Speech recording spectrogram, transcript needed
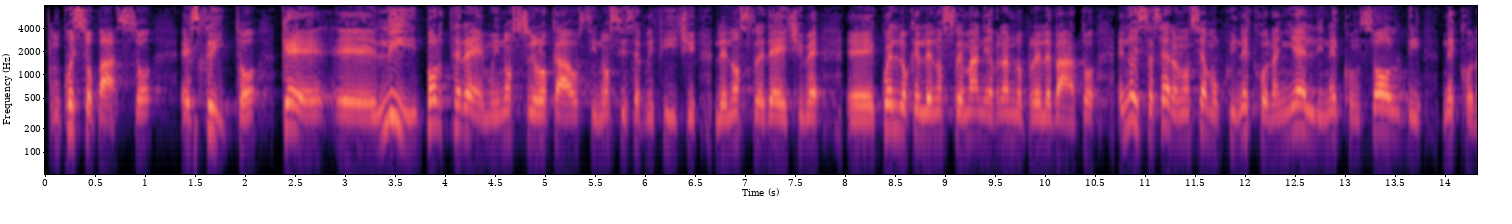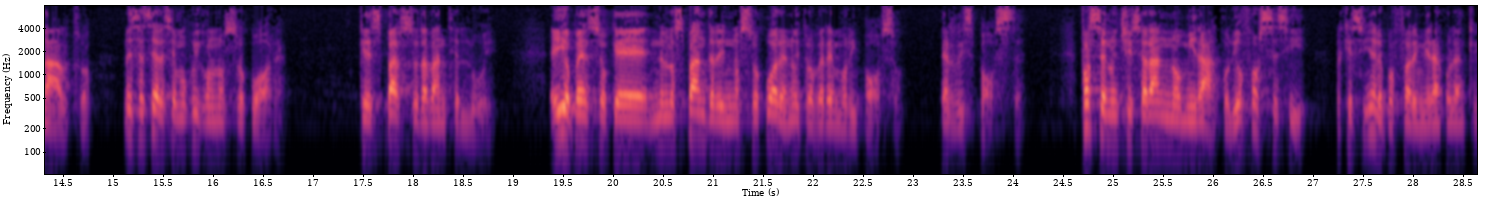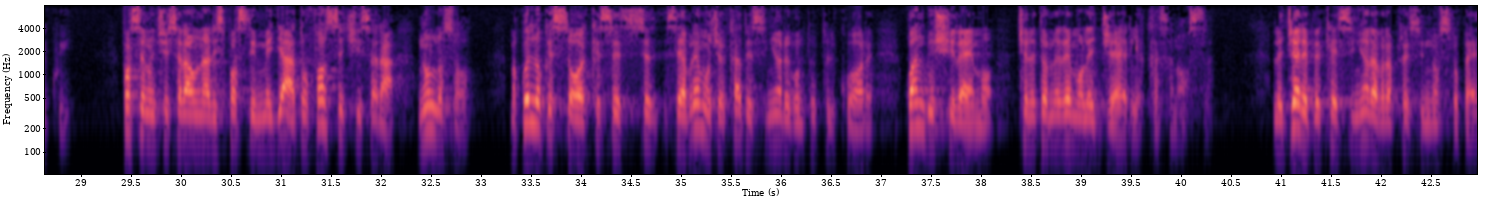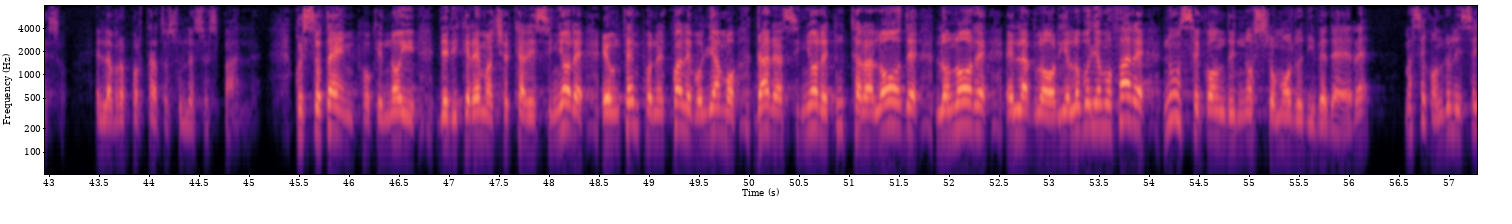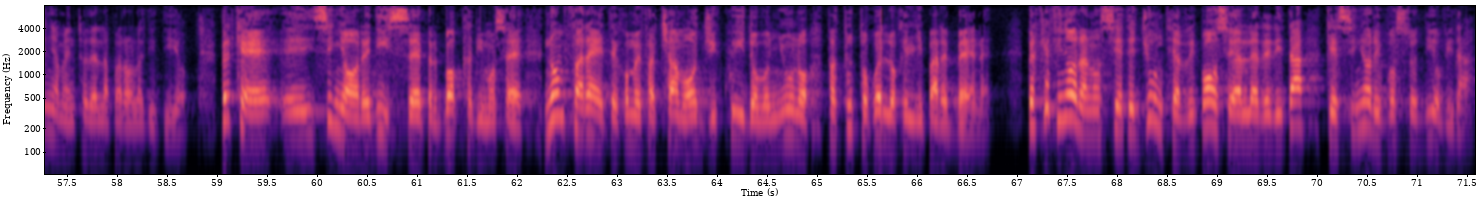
in questo passo è scritto che eh, lì porteremo i nostri olocausti, i nostri sacrifici, le nostre decime, eh, quello che le nostre mani avranno prelevato e noi stasera non siamo qui né con agnelli né con soldi né con altro, noi stasera siamo qui con il nostro cuore che è sparso davanti a Lui e io penso che nello spandere il nostro cuore noi troveremo riposo e risposte. Forse non ci saranno miracoli o forse sì, perché il Signore può fare miracoli anche qui. Forse non ci sarà una risposta immediata, forse ci sarà, non lo so. Ma quello che so è che se, se, se, avremo cercato il Signore con tutto il cuore, quando usciremo ce ne torneremo leggeri a casa nostra. Leggeri perché il Signore avrà preso il nostro peso e l'avrà portato sulle sue spalle. Questo tempo che noi dedicheremo a cercare il Signore è un tempo nel quale vogliamo dare al Signore tutta la lode, l'onore e la gloria. Lo vogliamo fare non secondo il nostro modo di vedere, ma secondo l'insegnamento della parola di Dio. Perché eh, il Signore disse per bocca di Mosè, non farete come facciamo oggi qui dove ognuno fa tutto quello che gli pare bene, perché finora non siete giunti al riposo e all'eredità che il Signore il vostro Dio vi dà.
